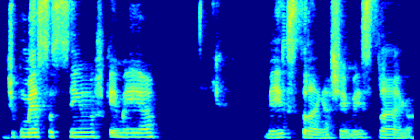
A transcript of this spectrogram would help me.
de começo assim, eu fiquei meio, meio estranho, achei meio estranho.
